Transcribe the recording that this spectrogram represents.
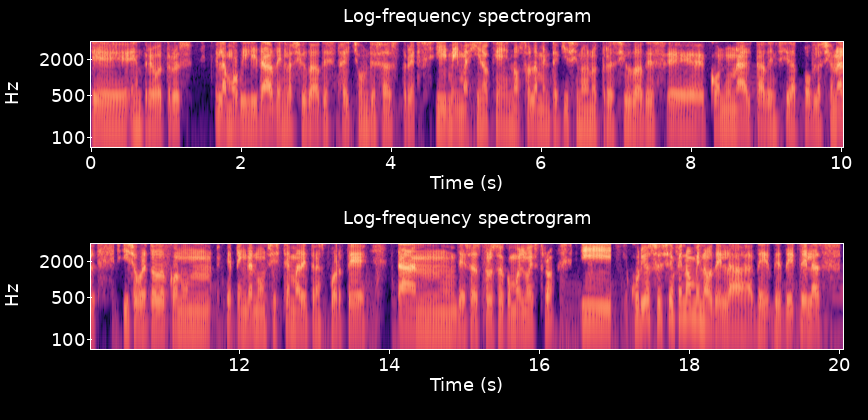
eh, entre otros. La movilidad en la ciudad está hecho un desastre y me imagino que no solamente aquí, sino en otras ciudades eh, con una alta densidad poblacional y sobre todo con un que tengan un sistema de transporte tan desastroso como el nuestro. Y curioso ese fenómeno de la de, de, de las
